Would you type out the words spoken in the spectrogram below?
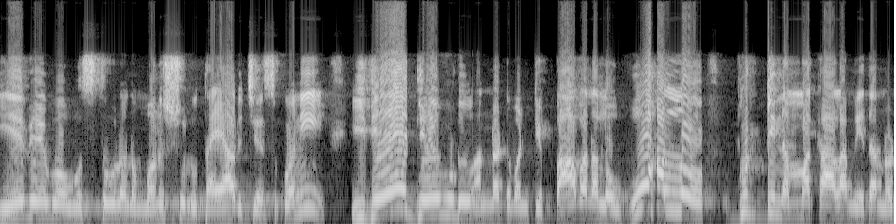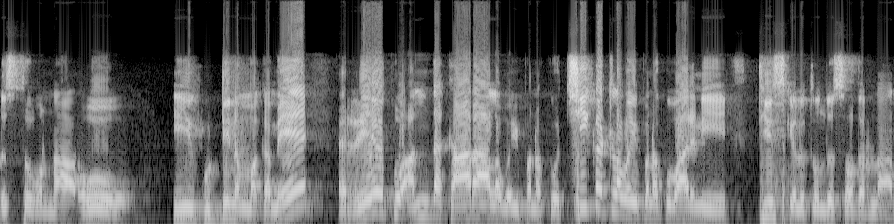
ఏవేవో వస్తువులను మనుషులు తయారు చేసుకొని ఇదే దేవుడు అన్నటువంటి భావనలో ఊహల్లో గుడ్డి నమ్మకాల మీద నడుస్తూ ఉన్నారు. ఈ గుడ్డి నమ్మకమే రేపు అంధకారాల వైపునకు చీకట్ల వైపునకు వారిని తీసుకెళ్తుంది సోదరులారా.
